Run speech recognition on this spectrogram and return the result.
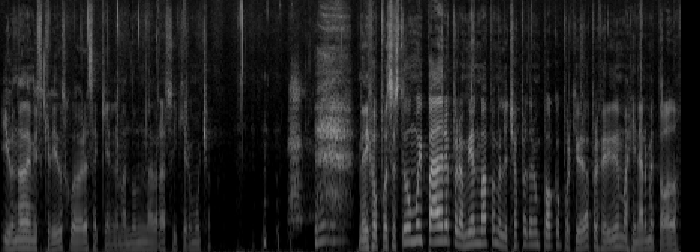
Y uno de mis queridos jugadores, a quien le mando un abrazo y quiero mucho, me dijo, pues estuvo muy padre, pero a mí el mapa me lo echó a perder un poco porque hubiera preferido imaginarme todo.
